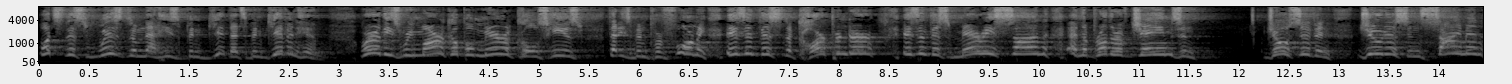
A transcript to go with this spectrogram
What's this wisdom that he's been that's been given him? Where are these remarkable miracles he is that he's been performing? Isn't this the carpenter? Isn't this Mary's son and the brother of James and Joseph and Judas and Simon?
